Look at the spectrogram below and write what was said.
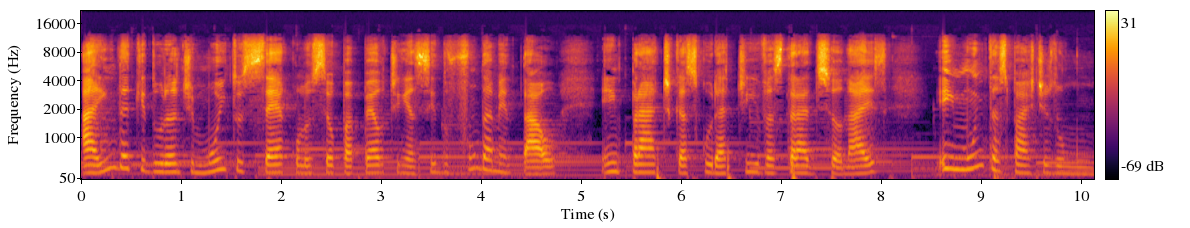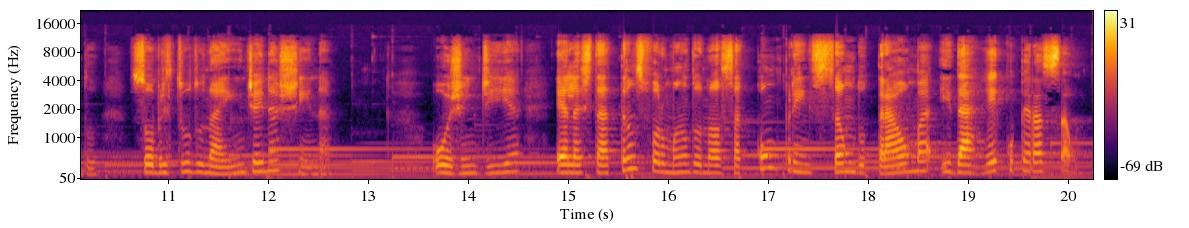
ainda que durante muitos séculos seu papel tinha sido fundamental em práticas curativas tradicionais em muitas partes do mundo, sobretudo na Índia e na China. Hoje em dia, ela está transformando nossa compreensão do trauma e da recuperação.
